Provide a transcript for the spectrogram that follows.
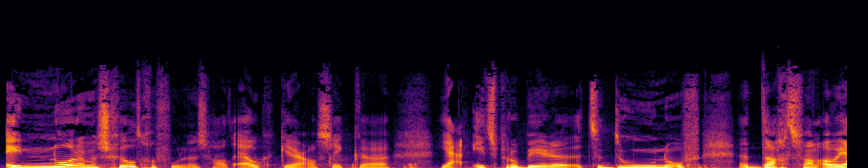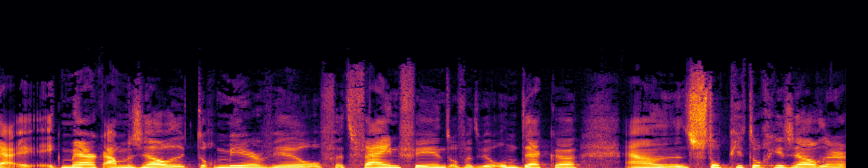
enorme schuldgevoelens had. Elke keer als ik uh, ja, iets probeerde te doen of dacht van, oh ja, ik merk aan mezelf dat ik toch meer wil of het fijn vind of het wil ontdekken. En dan stop je toch jezelf, dan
